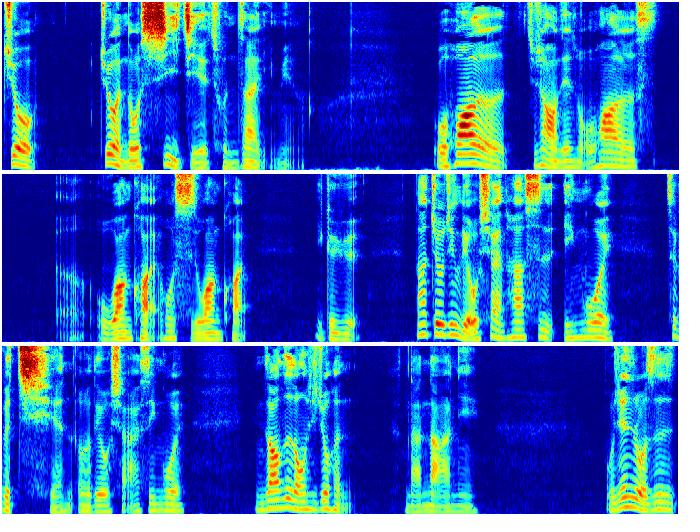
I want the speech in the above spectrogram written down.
就就很多细节存在里面。我花了，就像我之前说，我花了呃五万块或十万块一个月，那究竟留下来，他是因为这个钱而留下，还是因为你知道这东西就很难拿捏？我今天如果是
